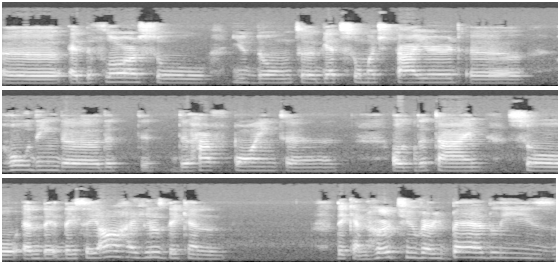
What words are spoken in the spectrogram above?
at the floor so you don't uh, get so much tired uh, holding the, the, the, the half point all the time. So and they, they say ah oh, high heels they can they can hurt you very badly is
